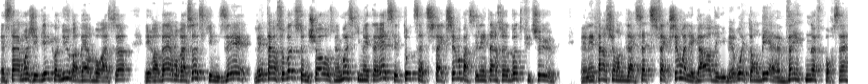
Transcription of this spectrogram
Esther, moi j'ai bien connu Robert Bourassa et Robert Bourassa, ce qu'il me disait, l'intention de vote c'est une chose, mais moi ce qui m'intéresse c'est le taux de satisfaction parce que c'est l'intention de vote future. Ben, l'intention de la satisfaction à l'égard des libéraux est tombée à 29%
